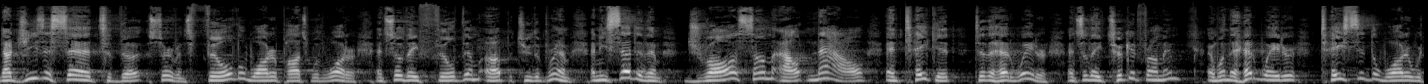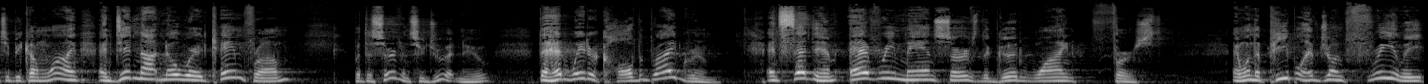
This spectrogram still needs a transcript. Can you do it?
Now, Jesus said to the servants, Fill the water pots with water. And so they filled them up to the brim. And he said to them, Draw some out now and take it to the head waiter. And so they took it from him. And when the head waiter tasted the water which had become wine and did not know where it came from, but the servants who drew it knew, the head waiter called the bridegroom and said to him, Every man serves the good wine first and when the people have drunk freely,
